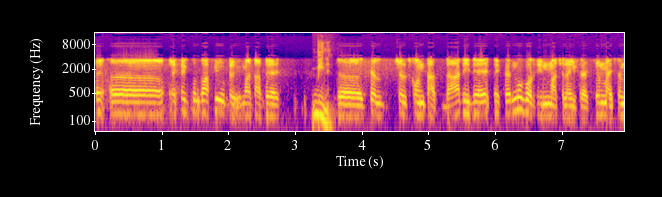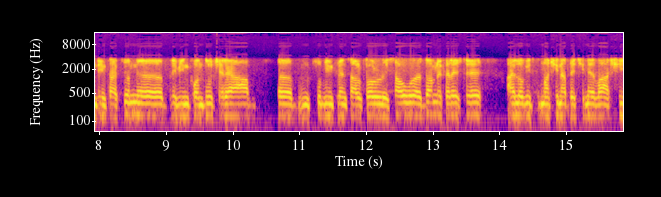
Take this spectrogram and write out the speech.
uh, efectul va fi pe jumătate Bine. uh, cel, cel scontat. Dar ideea este că nu vor fi numai acele infracțiuni, mai sunt infracțiuni uh, privind conducerea uh, sub influența alcoolului sau, uh, Doamne ferește, ai lovit cu mașina pe cineva și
